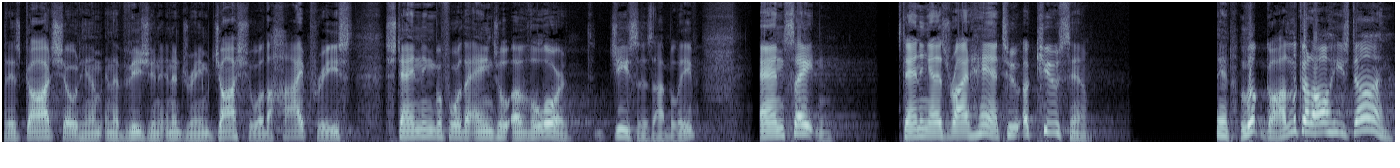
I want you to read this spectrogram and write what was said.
that is, God showed him in a vision, in a dream, Joshua, the high priest, standing before the angel of the Lord. Jesus, I believe, and Satan standing at his right hand to accuse him. Saying, Look, God, look at all he's done.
